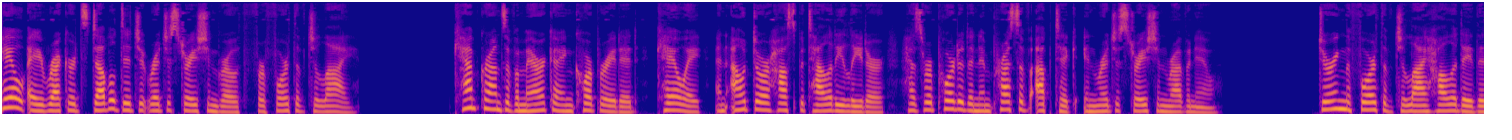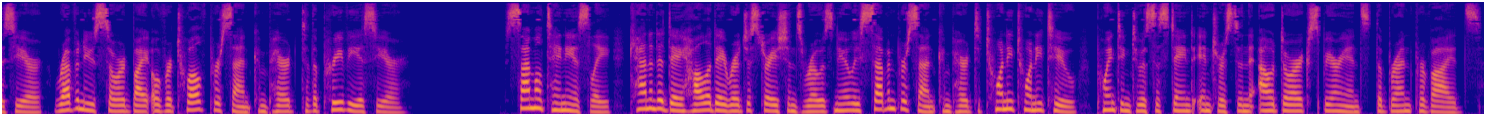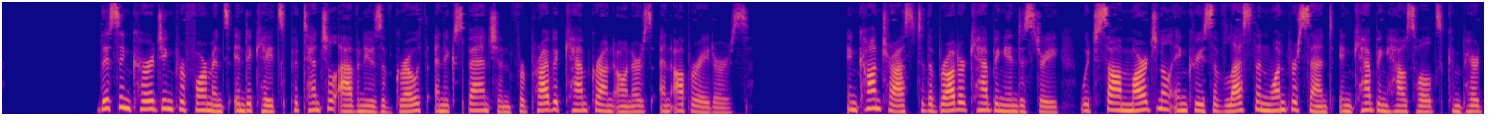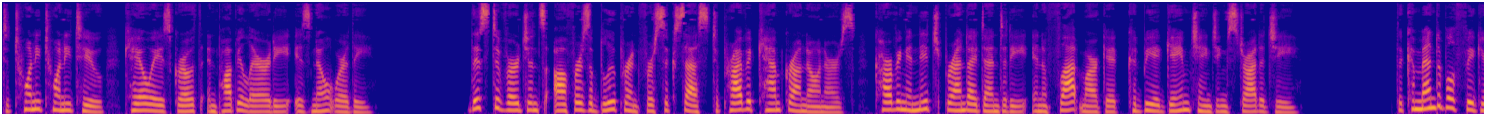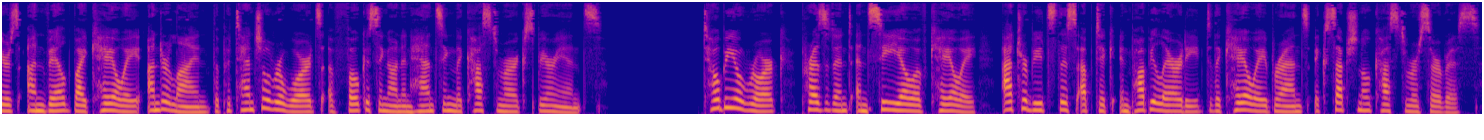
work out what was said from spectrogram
KOA records double digit registration growth for 4th of July. Kampgrounds of America Incorporated, KOA, an outdoor hospitality leader, has reported an impressive uptick in registration revenue. During the 4th of July holiday this year, revenues soared by over 12% compared to the previous year. Simultaneously, Canada Day holiday registrations rose nearly 7% compared to 2022, pointing to a sustained interest in the outdoor experience the brand provides. This encouraging performance indicates potential avenues of growth and expansion for private campground owners and operators. In contrast to the broader camping industry, which saw a marginal increase of less than 1% in camping households compared to 2022, KOA's growth in popularity is noteworthy. This divergence offers a blueprint for success to private campground owners, carving a niche brand identity in a flat market could be a game changing strategy. The commendable figures unveiled by KOA underline the potential rewards of focusing on enhancing the customer experience. Toby O'Rourke, president and CEO of KOA, attributes this uptick in popularity to the KOA brand's exceptional customer service.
